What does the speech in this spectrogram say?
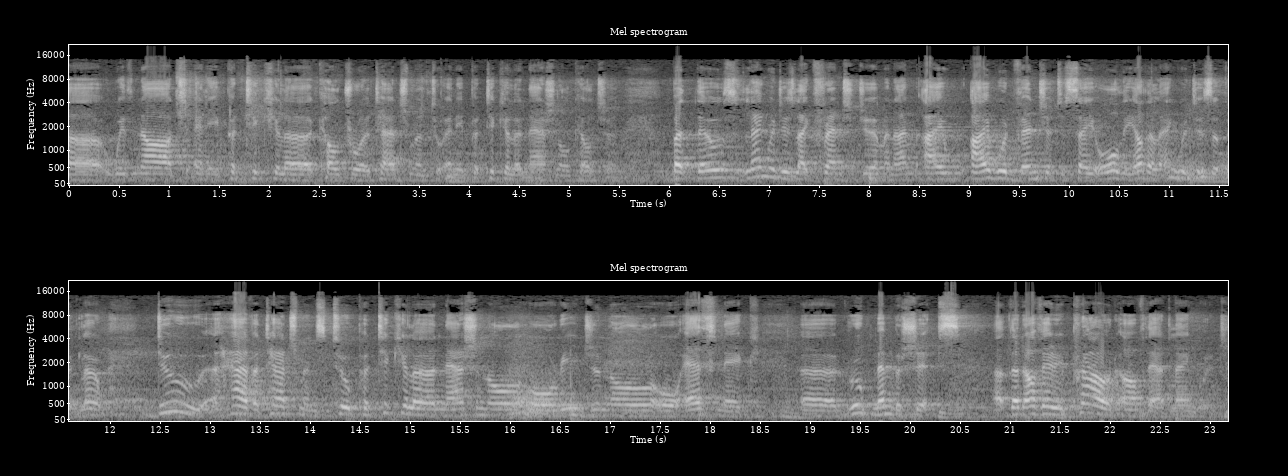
Uh, with not any particular cultural attachment to any particular national culture. But those languages like French, German, I'm, I, I would venture to say all the other languages of the globe do have attachments to particular national or regional or ethnic uh, group memberships uh, that are very proud of that language.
